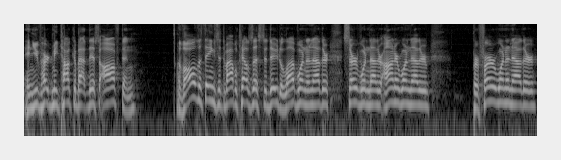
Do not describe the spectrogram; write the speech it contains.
And you've heard me talk about this often. Of all the things that the Bible tells us to do, to love one another, serve one another, honor one another, prefer one another,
